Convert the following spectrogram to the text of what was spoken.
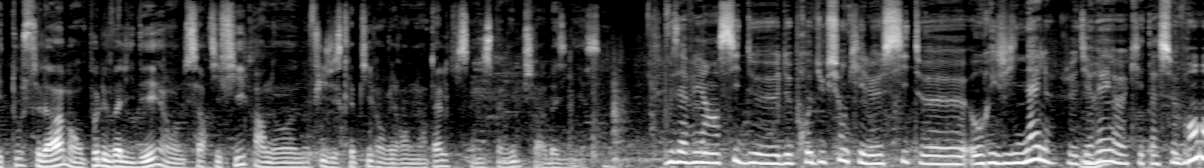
Et tout cela, ben, on peut le valider, on le certifie par nos, fiches descriptives environnementales qui sont disponibles sur la base INES. Vous avez un site de, production qui est le site euh, originel, je dirais, mm. euh, qui est à Sevran.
